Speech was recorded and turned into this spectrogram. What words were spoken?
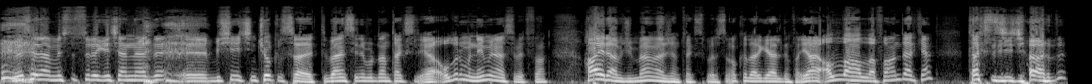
Mesela Mesut Süre geçenlerde e, bir şey için çok ısrar etti. Ben seni buradan taksi... Ya olur mu ne münasebet falan. Hayır abicim ben vereceğim taksi parasını. O kadar geldim falan. Ya Allah Allah falan derken taksici çağırdı.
